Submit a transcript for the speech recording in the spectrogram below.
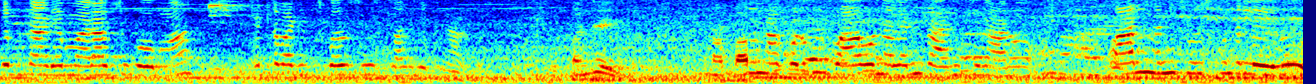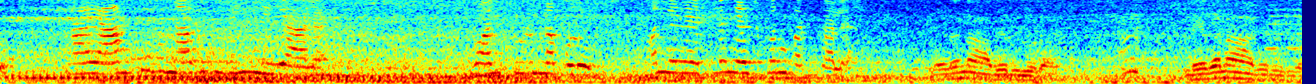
చెప్పినాడు ఎంఆర్ ఆఫీస్కి పోమ్మా ఎట్లా పట్టించుకోవాలో చూస్తా అని చెప్పినాడు. నా కొడుకు బాగుండాలని రాసిచ్చినాను వాళ్ళు నన్ను చూసుకుంటలేరు. నా ఆస్తి నాకు తిరిగి ఇవ్వాలి వాళ్ళు చూడనప్పుడు మళ్ళీ నేను ఎట్లా చేసుకొని బతకాలి? లేదన్నా ఆధారు చూడాలి లేదన్నా ఆధారు చూడాలి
